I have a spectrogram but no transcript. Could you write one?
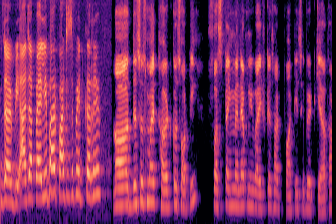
डर्बी आज आप पहली बार पार्टिसिपेट कर रहे हैं? This is my third Kasauti first time मैंने अपनी वाइफ के साथ पार्टिसिपेट किया था.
